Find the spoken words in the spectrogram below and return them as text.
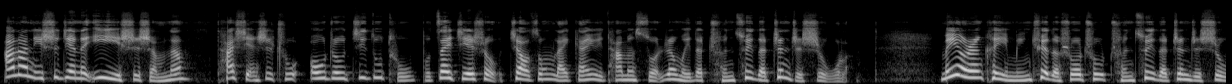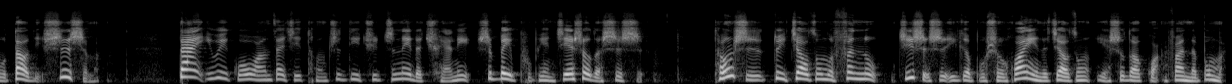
阿纳尼事件的意义是什么呢？它显示出欧洲基督徒不再接受教宗来干预他们所认为的纯粹的政治事务了。没有人可以明确地说出纯粹的政治事务到底是什么，但一位国王在其统治地区之内的权利是被普遍接受的事实。同时，对教宗的愤怒，即使是一个不受欢迎的教宗，也受到广泛的不满。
